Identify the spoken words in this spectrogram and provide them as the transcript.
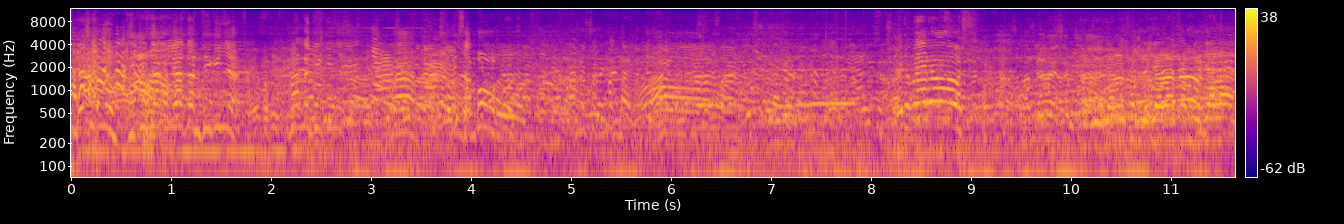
Senyum, giginya kelihatan giginya. Mana giginya? Nah, sambung. Jalan sambil jalan sambil jalan.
